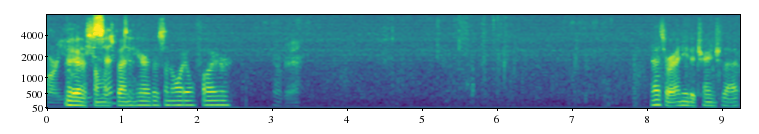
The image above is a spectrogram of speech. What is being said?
Are you Yeah, be someone's been to- here. There's an oil fire. Okay. That's right, I need to change that.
